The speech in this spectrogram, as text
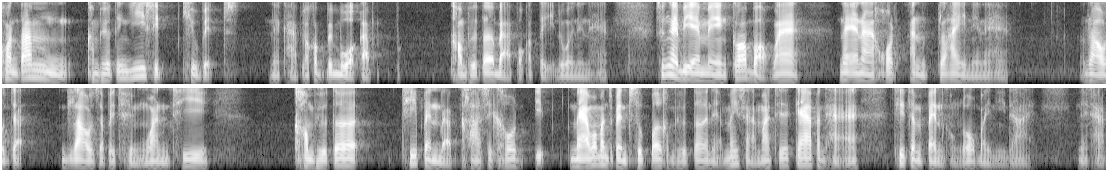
ควอนตัมคอมพิวติ้ง20คิวบิตนะครับแล้วก็ไปบวกกับ คอมพิวเตอร์แบบปกติด้วยเนี่ยนะฮะซึ่ง IBM เองก็บอกว่าในอนาคตอันใกล้เนี่ยนะฮะเราจะเราจะไปถึงวันที่คอมพิวเตอร์ที่เป็นแบบ classical แม้ว่ามันจะเป็นซูเปอร์คอมพิวเตอร์เนี่ยไม่สามารถที่จะแก้ปัญหาที่จำเป็นของโลกใบนี้ได้นะครับ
